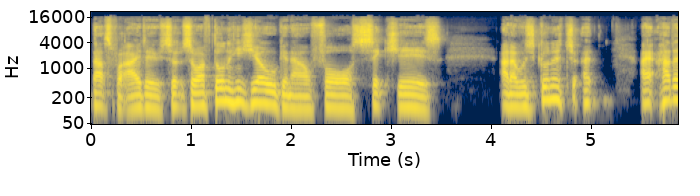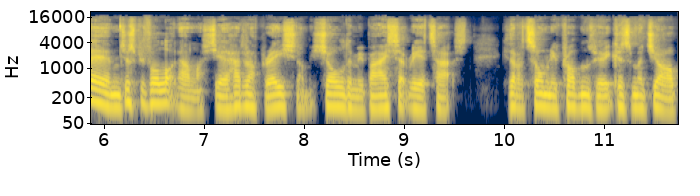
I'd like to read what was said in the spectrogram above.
That's what I do. So, so I've done his yoga now for six years. And I was going to, I had um, just before lockdown last year, I had an operation on my shoulder, my bicep reattached because I've had so many problems with it because of my job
